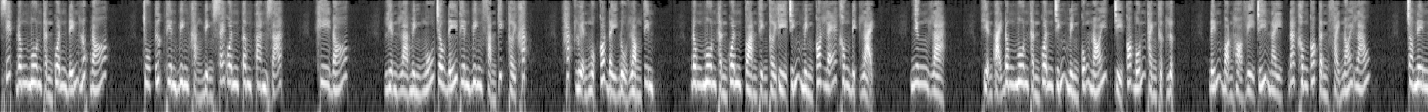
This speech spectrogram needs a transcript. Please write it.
giết đông môn thần quân đến lúc đó. Chu tước thiên binh khẳng định sẽ quân tâm tan giã. Khi đó, liền là mình ngũ châu đế thiên binh phản kích thời khắc. Hắc luyện ngục có đầy đủ lòng tin. Đông môn thần quân toàn thịnh thời kỳ chính mình có lẽ không địch lại. Nhưng là. Hiện tại đông môn thần quân chính mình cũng nói chỉ có bốn thành thực lực. Đến bọn họ vị trí này đã không có cần phải nói láo. Cho nên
